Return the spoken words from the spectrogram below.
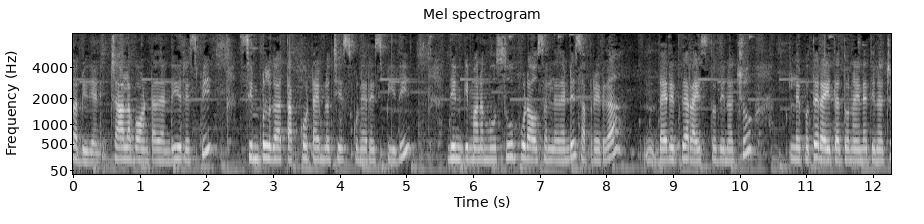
కుస్కా బిర్యానీ. చాలా బాగుంటుందండి ఈ రెసిపీ. సింపుల్గా తక్కువ టైంలో చేసుకునే రెసిపీ ఇది. దీనికి మనము సూప్ కూడా అవసరం లేదండి సపరేట్గా డైరెక్ట్గా రైస్తో తినచ్చు లేకపోతే రైతాతోనైనా తినచ్చు.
